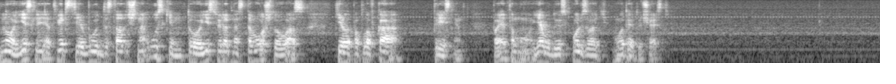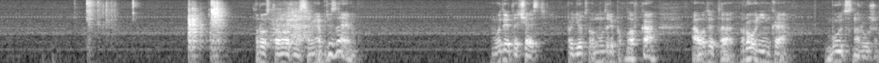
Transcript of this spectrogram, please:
Но если отверстие будет достаточно узким, то есть вероятность того, что у вас тело поплавка треснет. Поэтому я буду использовать вот эту часть. Просто ножницами обрезаем. Вот эта часть пойдет вовнутрь поплавка, а вот эта ровненькая будет снаружи.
